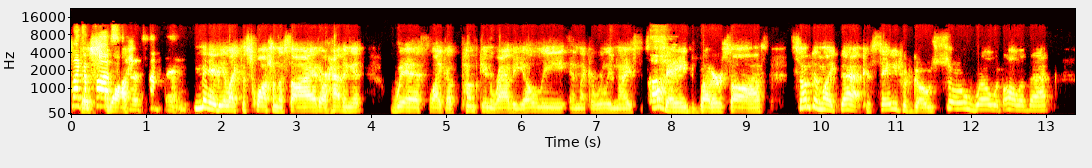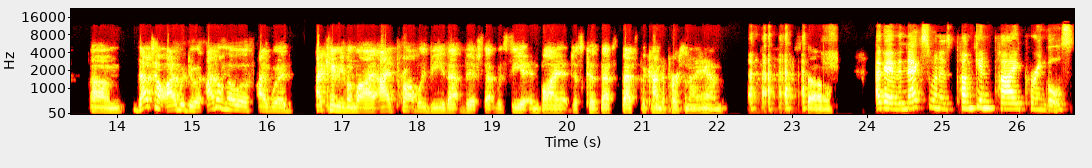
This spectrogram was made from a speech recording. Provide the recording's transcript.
like the a squash or something. Maybe like the squash on the side, or having it with like a pumpkin ravioli and like a really nice oh. sage butter sauce, something like that. Because sage would go so well with all of that. Um, that's how I would do it. I don't know if I would. I can't even lie. I'd probably be that bitch that would see it and buy it just because that's that's the kind of person I am. so, okay. The next one is pumpkin pie Pringles.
